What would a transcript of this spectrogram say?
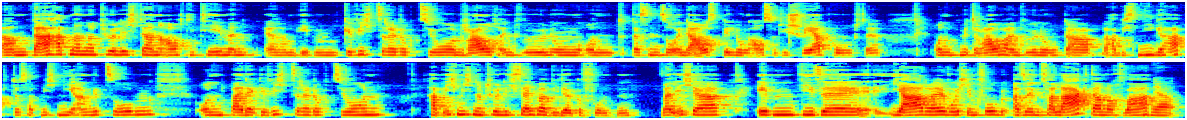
ähm, da hat man natürlich dann auch die Themen ähm, eben Gewichtsreduktion, Rauchentwöhnung und das sind so in der Ausbildung auch so die Schwerpunkte. Und mit Raucherentwöhnung, da habe ich es nie gehabt, das hat mich nie angezogen. Und bei der Gewichtsreduktion habe ich mich natürlich selber wiedergefunden, weil ich ja eben diese Jahre, wo ich im, Vogel, also im Verlag da noch war, ja.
